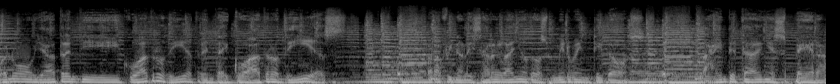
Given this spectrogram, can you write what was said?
Bueno, ya 34 días, 34 días para finalizar el año 2022. La gente está en espera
